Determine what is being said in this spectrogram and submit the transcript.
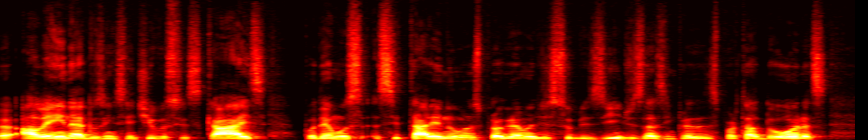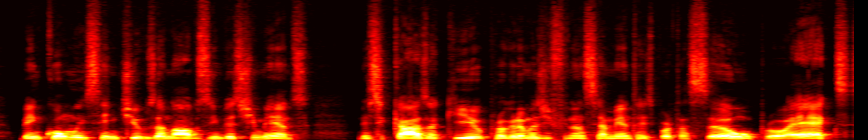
eh, além né, dos incentivos fiscais, podemos citar inúmeros programas de subsídios às empresas exportadoras, bem como incentivos a novos investimentos. Nesse caso aqui, programas de financiamento à exportação, o PROEX,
